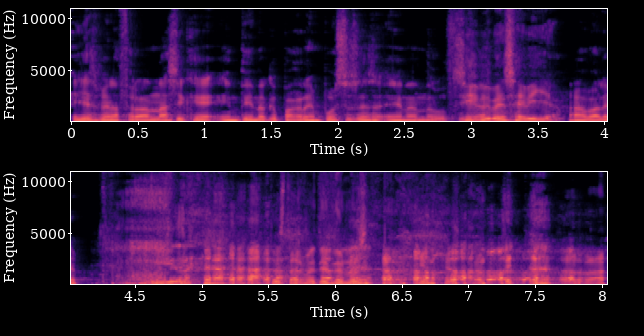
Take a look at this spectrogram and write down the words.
ella es venezolana, así que entiendo que pagará impuestos en, en Andalucía. Sí, vive en Sevilla. Ah, vale. Te estás metiendo en unos ¿verdad?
